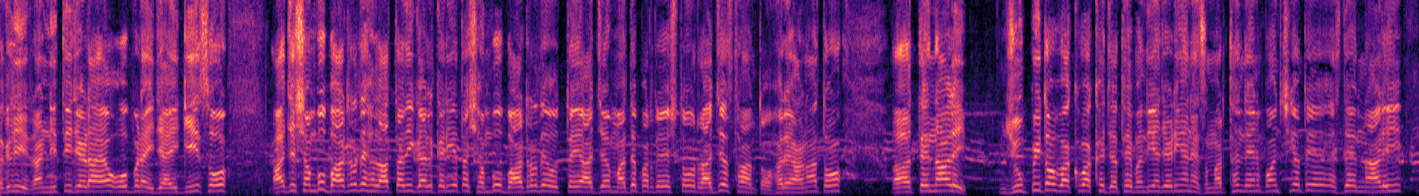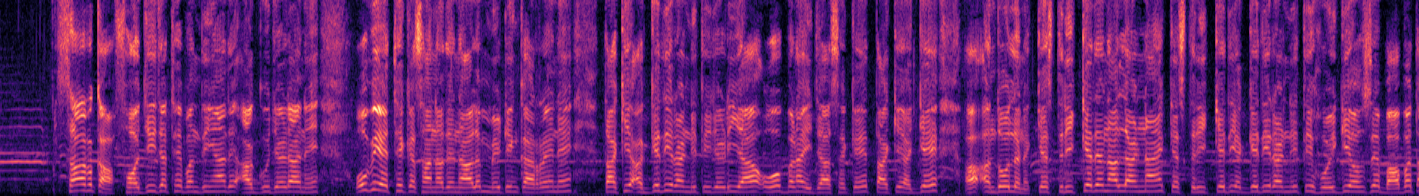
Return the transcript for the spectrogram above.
ਅਗਲੀ ਰਣਨੀਤੀ ਜਿਹੜਾ ਹੈ ਉਹ ਬਣਾਈ ਜਾਏਗੀ। ਸੋ ਅੱਜ ਸ਼ੰਭੂ ਬਾਰਡਰ ਦੇ ਹਾਲਾਤਾਂ ਦੀ ਗੱਲ ਕਰੀਏ ਤਾਂ ਸ਼ੰਭੂ ਬਾਰਡਰ ਦੇ ਉੱਤੇ ਅੱਜ ਮੱਧ ਪ੍ਰਦੇਸ਼ ਤੋਂ ਰਾਜਸਥਾਨ ਤੋਂ ਹਰਿਆਣਾ ਤੋਂ ਅ, ਤੇ ਨਾਲ ਹੀ ਯੂਪੀ ਤੋਂ ਵੱਖ-ਵੱਖ ਜਥੇਬੰਦੀਆਂ ਜਿਹੜੀਆਂ ਨੇ ਸਮਰਥਨ ਦੇਣ ਪਹੁੰਚੀਆਂ ਤੇ ਇਸ ਦੇ ਨਾਲ ਹੀ ਸਾਬਕਾ ਫੌਜੀ ਜਥੇਬੰਦੀਆਂ ਦੇ ਆਗੂ ਜਿਹੜਾ ਨੇ, ਉਹ ਵੀ ਇੱਥੇ ਕਿਸਾਨਾਂ ਦੇ ਨਾਲ ਮੀਟਿੰਗ ਕਰ ਰਹੇ ਨੇ ਤਾਂ ਕਿ ਅੱਗੇ ਦੀ ਰਣਨੀਤੀ ਜਿਹੜੀ ਆ, ਉਹ ਬਣਾਈ ਜਾ ਸਕੇ ਤਾਂ ਕਿ ਅੱਗੇ ਅੰਦੋਲਨ ਕਿਸ ਤਰੀਕੇ ਦੇ ਨਾਲ ਲੜਨਾ ਹੈ, ਕਿਸ ਤਰੀਕੇ ਦੀ ਅੱਗੇ ਦੀ ਰਣਨੀਤੀ ਹੋਏਗੀ, ਉਸ ਦੇ ਬਾਬਤ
